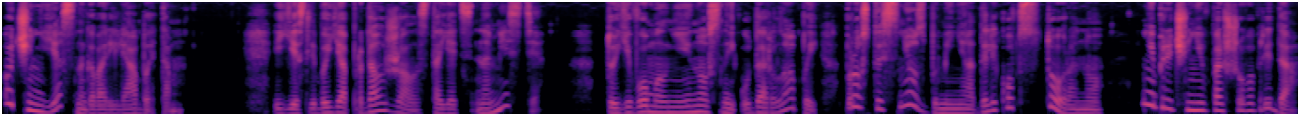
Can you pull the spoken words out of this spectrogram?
очень ясно говорили об этом. Если бы я продолжала стоять на месте, то его молниеносный удар лапой просто снес бы меня далеко в сторону, не причинив большого вреда.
